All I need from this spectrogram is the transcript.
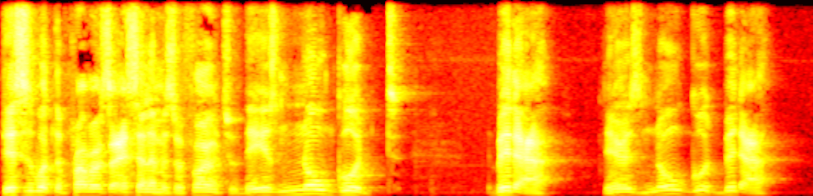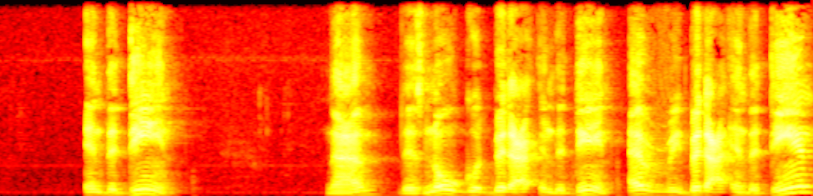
This is what the Prophet is referring to. There is no good bid'ah. There is no good bid'ah in the deen. Now, there's no good bid'ah in the deen. Every bid'ah in the deen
